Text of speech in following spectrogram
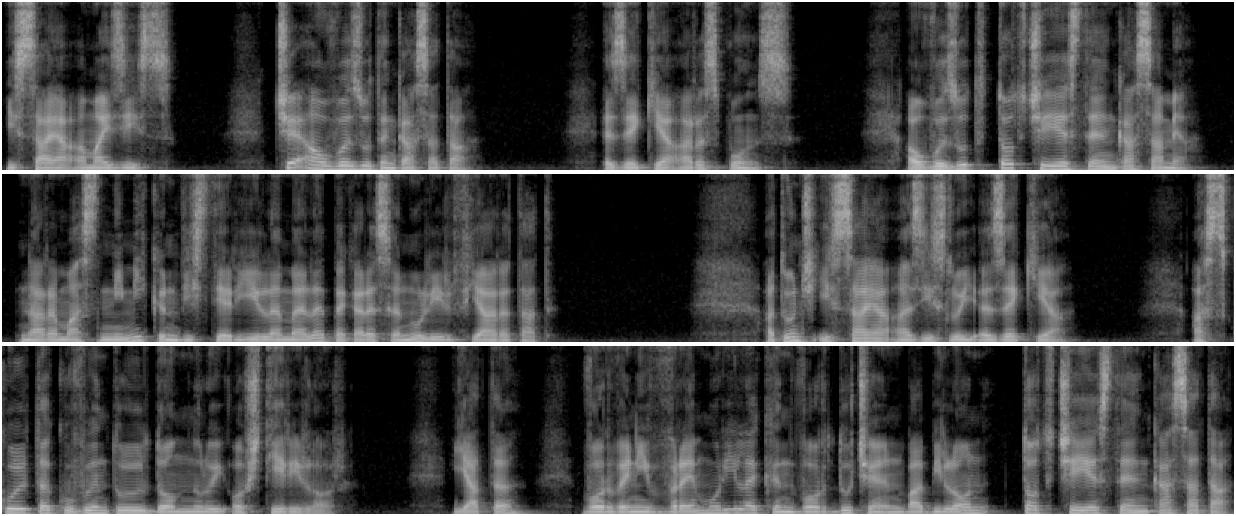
Isaia a mai zis, Ce au văzut în casa ta? Ezechia a răspuns, Au văzut tot ce este în casa mea N-a rămas nimic în visteriile mele pe care să nu li-l fi arătat. Atunci Isaia a zis lui Ezechia, Ascultă cuvântul Domnului oștirilor. Iată, vor veni vremurile când vor duce în Babilon tot ce este în casa ta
